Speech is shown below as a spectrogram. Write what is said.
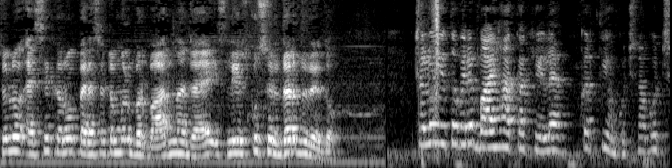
चलो ऐसे करो पैरासीटामोल बर्बाद ना जाए इसलिए उसको सिरदर्द दे दो। चलो ये तो मेरे बाएँ हाथ का खेल है करती हूँ कुछ ना कुछ।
